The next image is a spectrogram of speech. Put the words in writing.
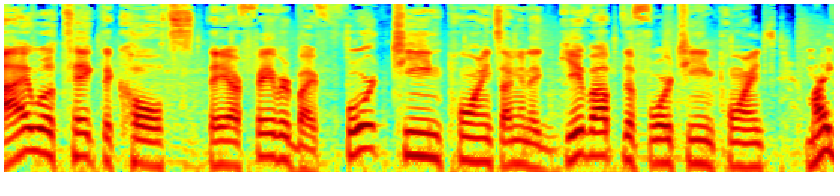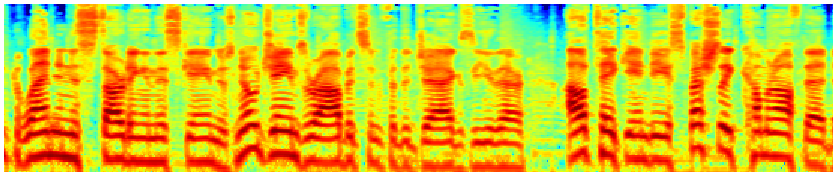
I will take the Colts. They are favored by 14 points. I'm going to give up the 14 points. Mike Glennon is starting in this game. There's no James Robinson for the Jags either. I'll take Indy, especially coming off that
